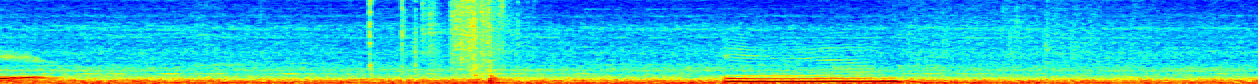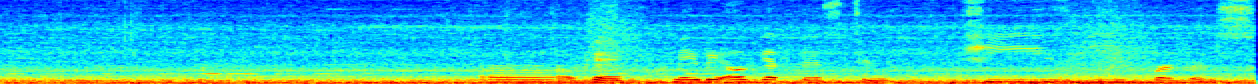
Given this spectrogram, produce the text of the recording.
There. And uh, okay, maybe I'll get this too. Cheese beef burgers.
